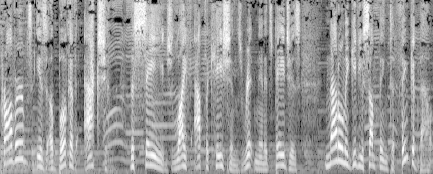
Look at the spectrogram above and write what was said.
Proverbs is a book of action the sage life applications written in its pages not only give you something to think about,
